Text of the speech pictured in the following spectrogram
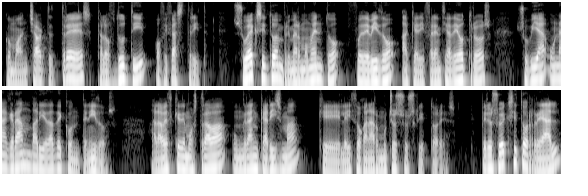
como Uncharted 3, Call of Duty o FIFA Street. Su éxito en primer momento fue debido a que a diferencia de otros subía una gran variedad de contenidos, a la vez que demostraba un gran carisma que le hizo ganar muchos suscriptores. Pero su éxito real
